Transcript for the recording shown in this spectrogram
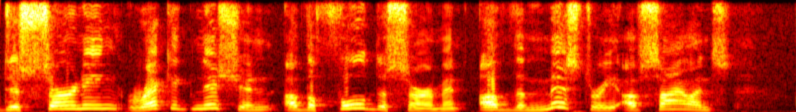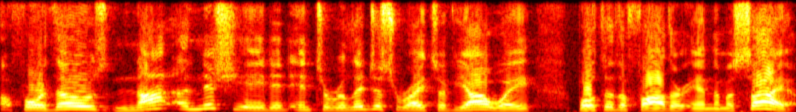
discerning recognition of the full discernment of the mystery of silence for those not initiated into religious rites of Yahweh, both of the Father and the Messiah.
